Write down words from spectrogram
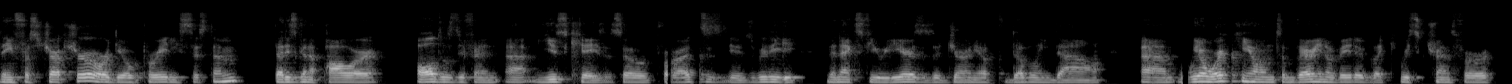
the infrastructure or the operating system that is going to power all those different uh, use cases. So for us, it's, really the next few years is a journey of doubling down. Um, we are working on some very innovative like risk transfer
